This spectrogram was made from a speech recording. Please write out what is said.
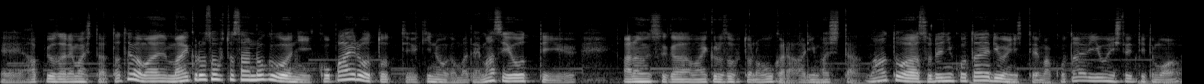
えー、発表されました。例えばマイクロソフト365にコパイロットっていう機能が出ますよっていうアナウンスがマイクロソフトの方からありました。まあ、あとはそれに答えるようにして、まあ、答えるようにしてって言っても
